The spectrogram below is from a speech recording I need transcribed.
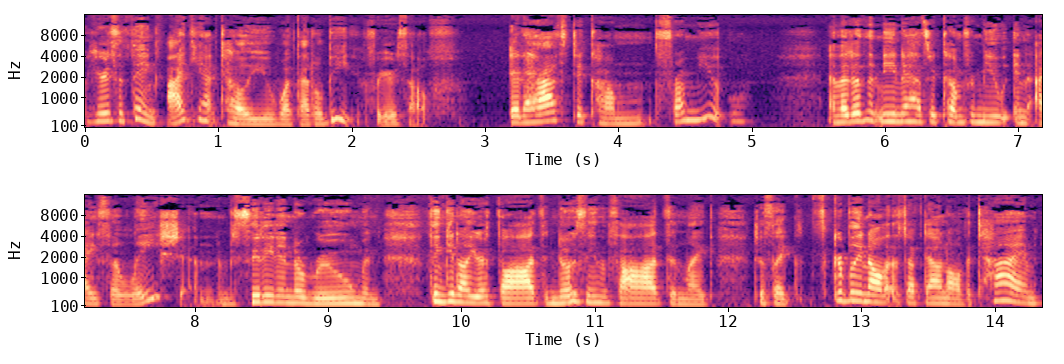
here's the thing I can't tell you what that'll be for yourself. It has to come from you. And that doesn't mean it has to come from you in isolation, sitting in a room and thinking all your thoughts and noticing the thoughts and like just like scribbling all that stuff down all the time.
